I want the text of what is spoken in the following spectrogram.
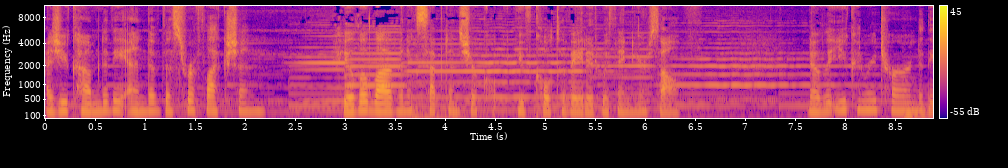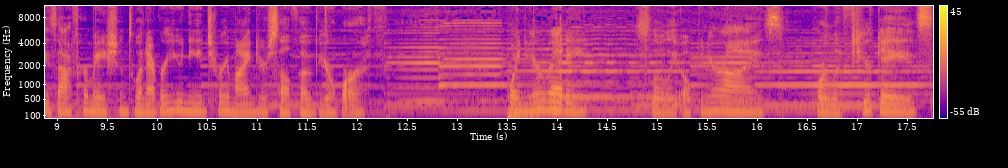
As you come to the end of this reflection, feel the love and acceptance you've cultivated within yourself. Know that you can return to these affirmations whenever you need to remind yourself of your worth. When you're ready, slowly open your eyes or lift your gaze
